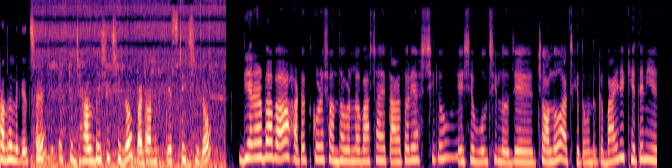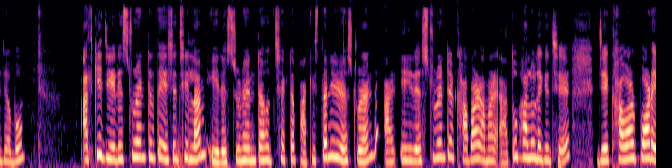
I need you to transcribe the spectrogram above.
ভালো লেগেছে। একটু ঝাল বেশি ছিল বাট অনেক টেস্টি ছিল। দিয়ানার বাবা হঠাৎ করে সন্ধ্যাবেলা বাসায় তাড়াতাড়ি আসছিল, এসে বলছিল যে, চলো, আজকে তোমাদেরকে বাইরে খেতে নিয়ে যাব। আজকে যে রেস্টুরেন্টটাতে এসেছিলাম, এই রেস্টুরেন্টটা হচ্ছে একটা পাকিস্তানি রেস্টুরেন্ট, আর এই রেস্টুরেন্টের খাবার আমার এত ভালো লেগেছে যে, খাওয়ার পরে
